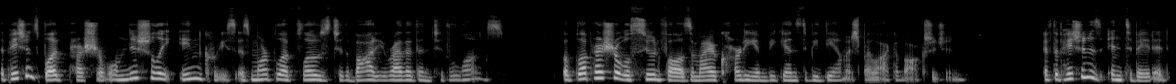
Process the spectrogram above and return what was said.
The patient's blood pressure will initially increase as more blood flows to the body rather than to the lungs. But blood pressure will soon fall as the myocardium begins to be damaged by lack of oxygen. If the patient is intubated,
